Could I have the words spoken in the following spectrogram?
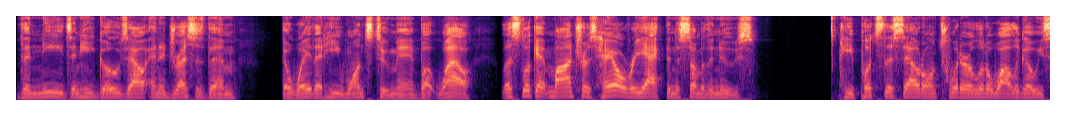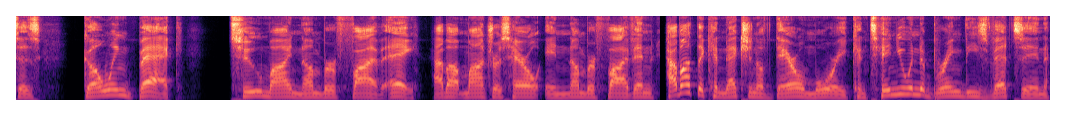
the needs, and he goes out and addresses them the way that he wants to, man. But wow, let's look at Montrezl Harrell reacting to some of the news. He puts this out on Twitter a little while ago. He says, going back to my number five. Hey, how about Montrezl Harrell in number five? And how about the connection of Daryl Morey continuing to bring these vets in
